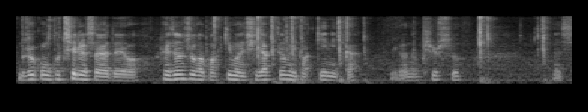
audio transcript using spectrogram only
무조건 고치를 써야 돼요. 회전수가 바뀌면 시작점이 바뀌니까. 이거는 필수. 다시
